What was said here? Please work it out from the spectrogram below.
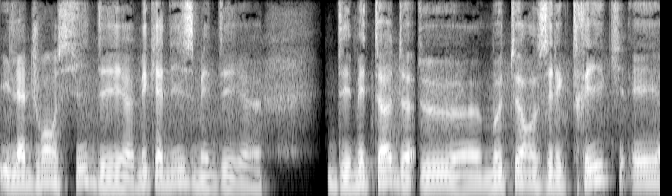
il adjoint aussi des euh, mécanismes et des, euh, des méthodes de euh, moteurs électriques et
